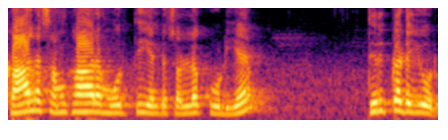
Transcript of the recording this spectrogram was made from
கால சம்ஹார மூர்த்தி என்று சொல்லக்கூடிய திருக்கடையூர்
